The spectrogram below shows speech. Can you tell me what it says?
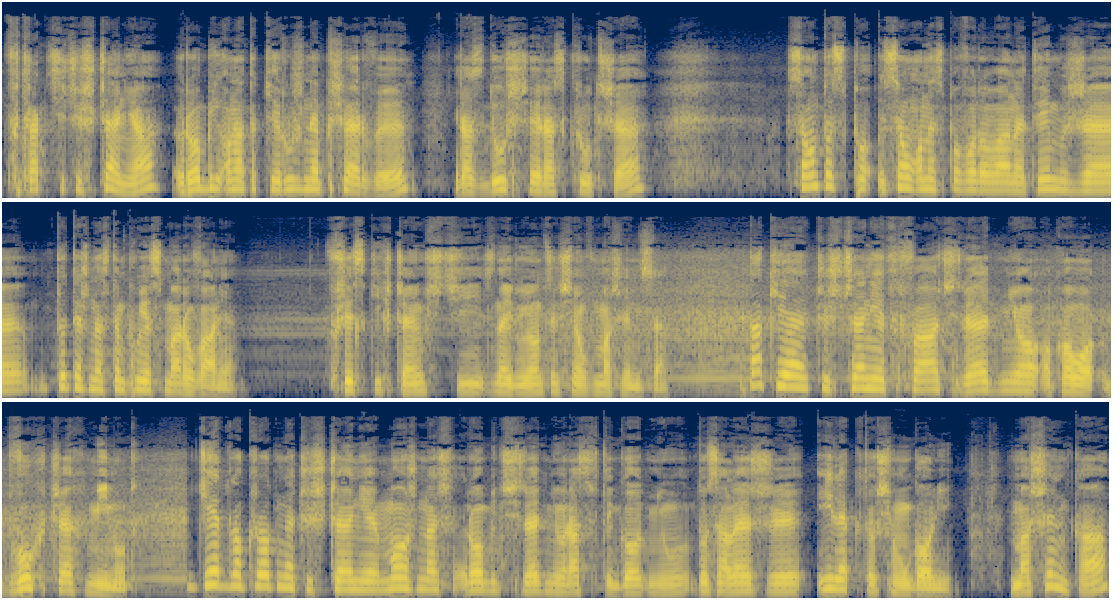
W trakcie czyszczenia robi ona takie różne przerwy, raz dłuższe, raz krótsze. Są, to spo, są one spowodowane tym, że tu też następuje smarowanie wszystkich części znajdujących się w maszynce. Takie czyszczenie trwa średnio około 2-3 minut. Jednokrotne czyszczenie można robić średnio raz w tygodniu, to zależy ile kto się goli. Maszynka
